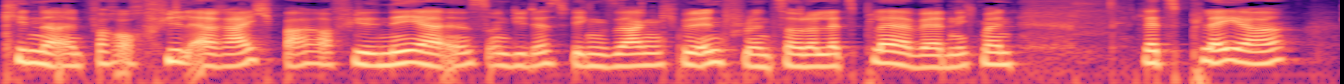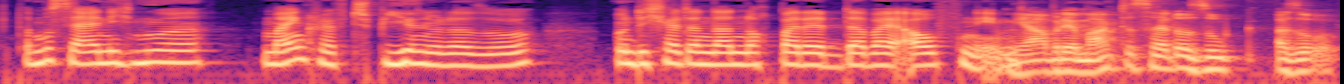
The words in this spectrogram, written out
Kinder einfach auch viel erreichbarer, viel näher ist und die deswegen sagen, ich will Influencer oder Let's Player werden. Ich meine, Let's Player, da musst du ja eigentlich nur Minecraft spielen oder so und dich halt dann, dann noch bei der, dabei aufnehmen. Ja, aber der Markt ist halt auch so, also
